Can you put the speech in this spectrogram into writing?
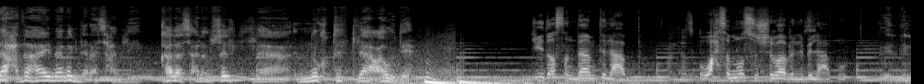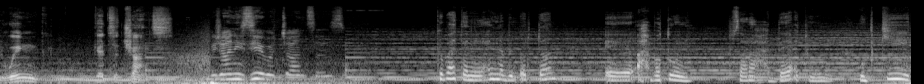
اللحظة هاي ما بقدر أسحب لي. خلص أنا وصلت لنقطة لا عودة. جيد أصلا دائم تلعب. وأحسن من نص الشباب اللي بيلعبوا. ال wing gets a chance. بيجاني zero chances كباتن اللي عندنا بالأردن آه، أحبطوني. بصراحة تضايقت وبكيت.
